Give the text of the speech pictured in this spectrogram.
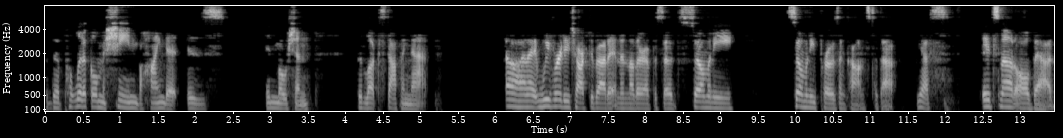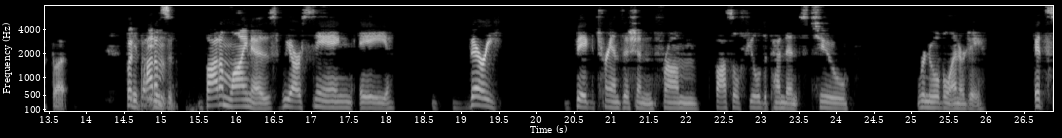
the political machine behind it is in motion. Good luck stopping that. Oh, and I, we've already talked about it in another episode. So many, so many pros and cons to that. Yes. It's not all bad, but But it bottom is- bottom line is we are seeing a very big transition from fossil fuel dependence to renewable energy. It's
